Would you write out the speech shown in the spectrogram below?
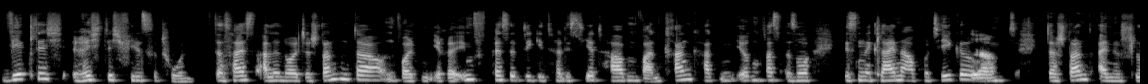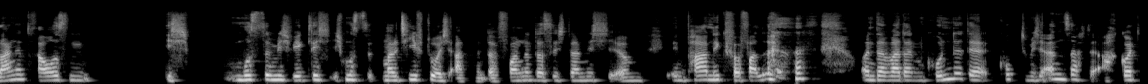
wirklich richtig viel zu tun. Das heißt, alle Leute standen da und wollten ihre Impfpässe digitalisiert haben, waren krank, hatten irgendwas. Also sind eine kleine Apotheke ja. und da stand eine Schlange draußen. Ich musste mich wirklich, ich musste mal tief durchatmen davon, dass ich da nicht ähm, in Panik verfalle. Und da war dann ein Kunde, der guckte mich an und sagte, ach Gott,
